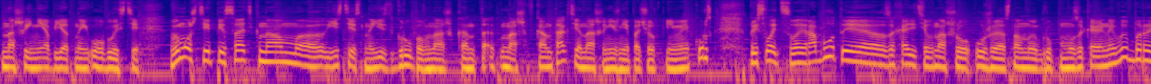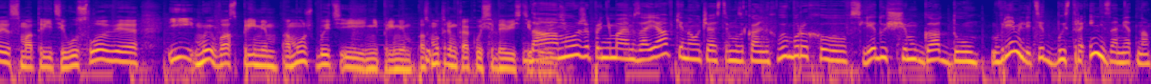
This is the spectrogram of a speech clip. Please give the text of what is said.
нашей необъятной области. Вы можете писать к нам, э, естественно, есть группа в наш конта- наша ВКонтакте, наша нижнее подчеркивание Курск. Присылайте свои работы, заходите в нашу уже основную группу «Музыкальные выборы», смотрите условия, и мы вас примем, а может быть и не примем. Посмотрим, как вы себя вести Да, будете. мы уже принимаем заявки на участие в музыкальных выборах в следующем году. Время летит быстро и незаметно.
